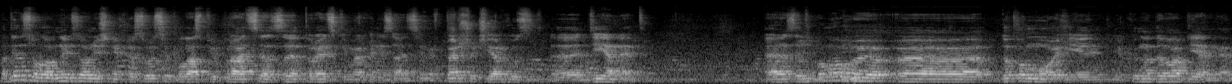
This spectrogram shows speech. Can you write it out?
Один з головних зовнішніх ресурсів була співпраця з турецькими організаціями, в першу чергу з е, Діанет. Е, За допомогою е, допомоги, яку надавав Діанет,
